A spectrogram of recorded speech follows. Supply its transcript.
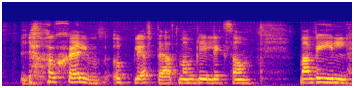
jag har själv upplevt det, att man blir liksom man vill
